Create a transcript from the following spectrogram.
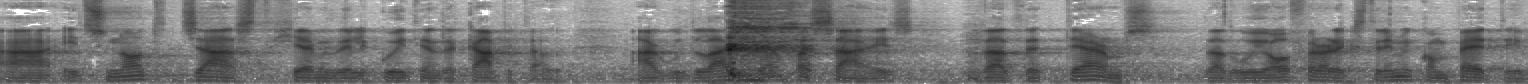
uh, it's not just having the liquidity and the capital. I would like to emphasize that the terms that we offer are extremely competitive.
